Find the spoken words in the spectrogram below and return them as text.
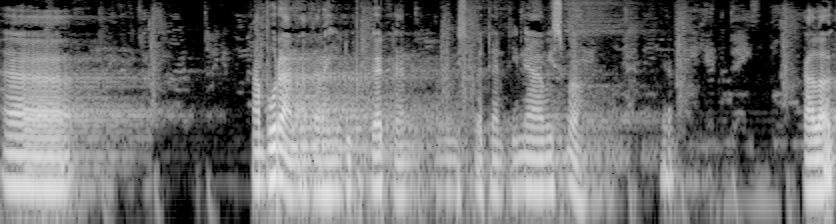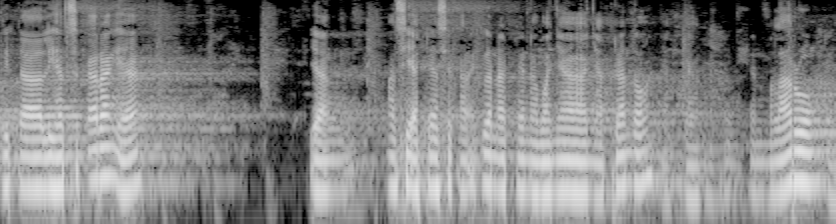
uh, campuran antara Hindu Buddha dan animisme dan dinamisme. Ya. Kalau kita lihat sekarang ya, yang masih ada sekarang itu kan ada namanya nyadran toh nyadran dan melarung. Ya.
